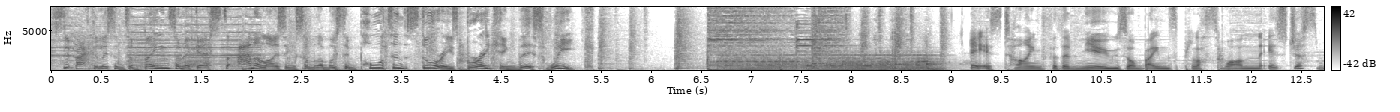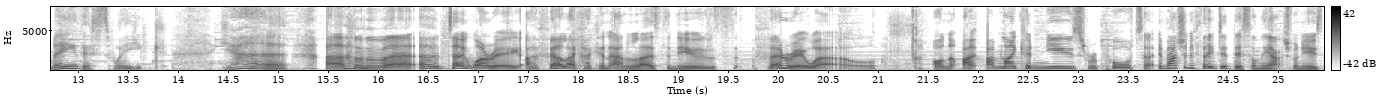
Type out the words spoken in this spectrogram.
Sit back and listen to Baines and her guests analysing some of the most important stories breaking this week. It is time for the news on Baines Plus One. It's just me this week. Yeah. Um, uh, uh, don't worry. I feel like I can analyse the news very well. On, I, I'm like a news reporter. Imagine if they did this on the actual news.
